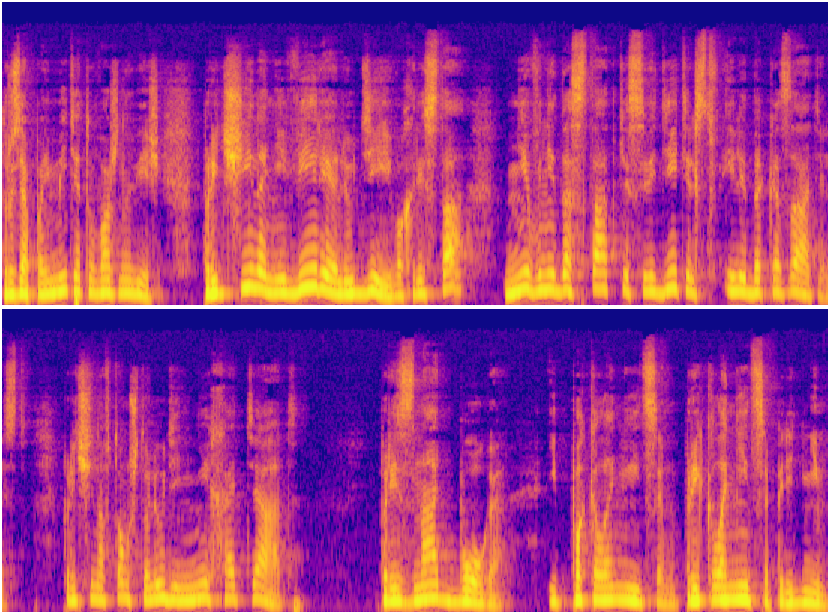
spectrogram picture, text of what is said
Друзья, поймите эту важную вещь. Причина неверия людей во Христа не в недостатке свидетельств или доказательств. Причина в том, что люди не хотят признать Бога и поклониться Ему, преклониться перед Ним,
